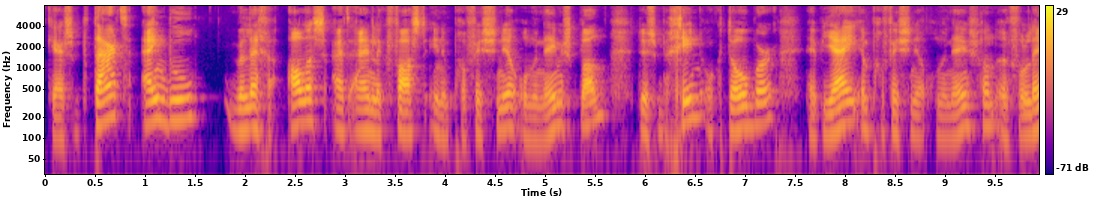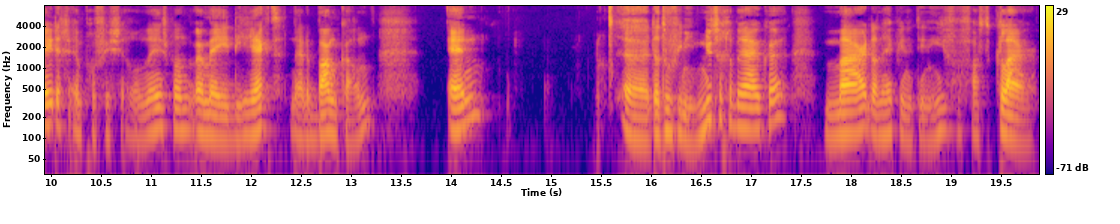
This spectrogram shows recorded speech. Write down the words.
kers op de taart, einddoel, we leggen alles uiteindelijk vast in een professioneel ondernemingsplan. Dus begin oktober heb jij een professioneel ondernemingsplan, een volledig en professioneel ondernemingsplan, waarmee je direct naar de bank kan. En uh, dat hoef je niet nu te gebruiken, maar dan heb je het in ieder geval vast klaar.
